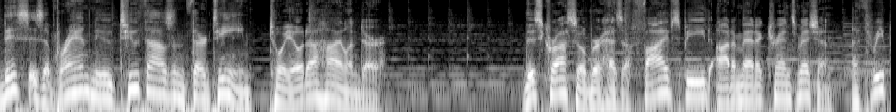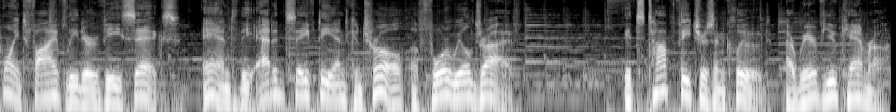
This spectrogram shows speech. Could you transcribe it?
This is a brand new 2013 Toyota Highlander. This crossover has a 5-speed automatic transmission, a 3.5-liter V6, and the added safety and control of 4-wheel drive. Its top features include a rear-view camera,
